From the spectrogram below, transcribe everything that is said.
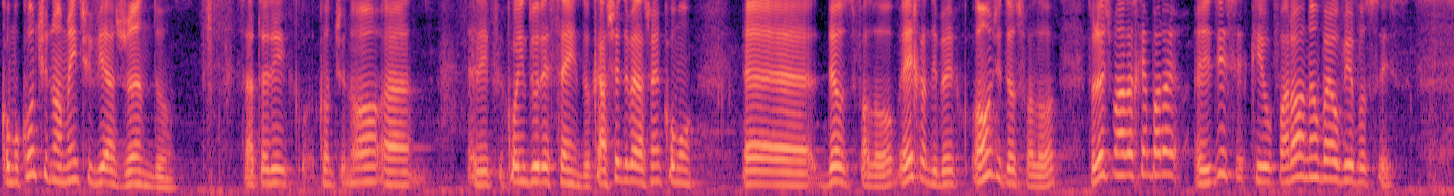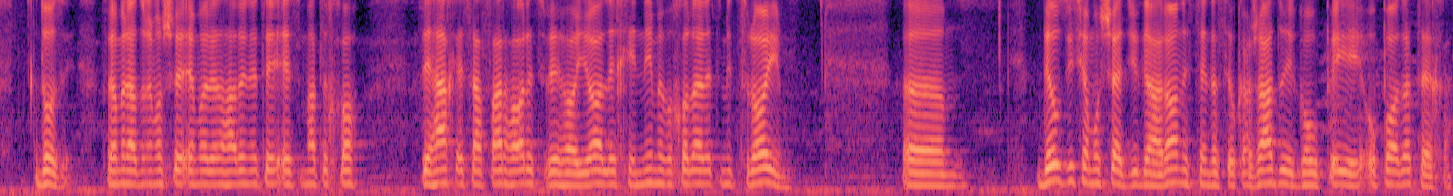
como continuamente viajando, certo? Ele continuou... Uh, ele ficou endurecendo. Cachê de Berachem, como é, Deus falou, onde Deus falou, ele disse que o faraó não vai ouvir vocês. 12. Deus disse a Moshe, diga a Aaron, estenda seu cajado e golpeie o pó da terra.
